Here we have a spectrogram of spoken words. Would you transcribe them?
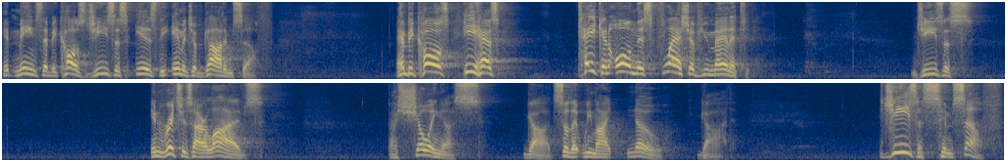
it means that because Jesus is the image of God Himself, and because He has taken on this flesh of humanity, Jesus enriches our lives by showing us God so that we might know God. Jesus Himself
